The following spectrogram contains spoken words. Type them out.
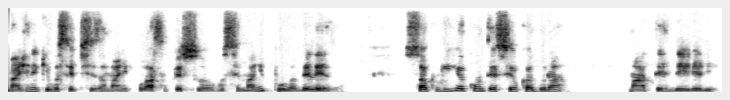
imagina que você precisa manipular essa pessoa, você manipula, beleza. Só que o que aconteceu com a dura mater dele ali?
